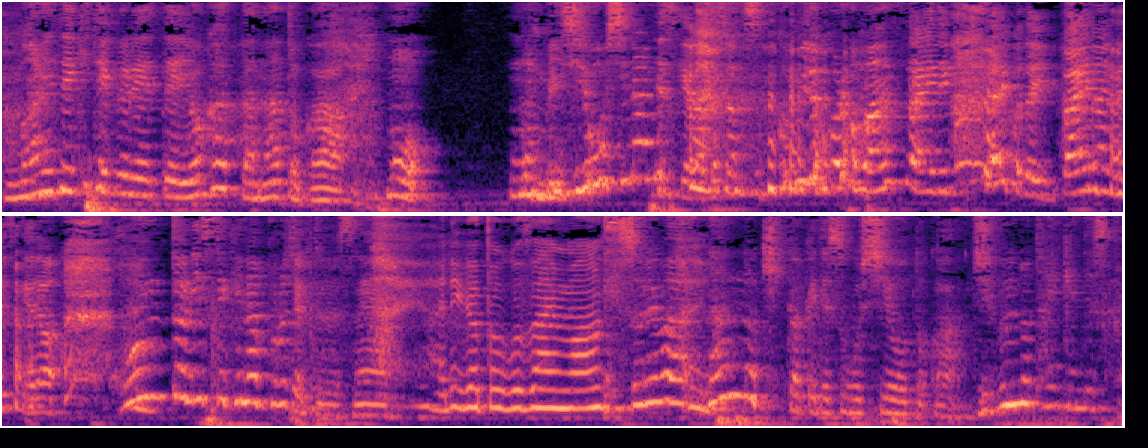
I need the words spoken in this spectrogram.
生まれてきてくれてよかったなとか、もう、もう目白押しなんですけど、私のツッコミどころ満載で聞きたいこといっぱいなんですけど、本当に素敵なプロジェクトですね。ありがとうございまえす。それは何のきっかけでそうしようとか、自分の体験ですか？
